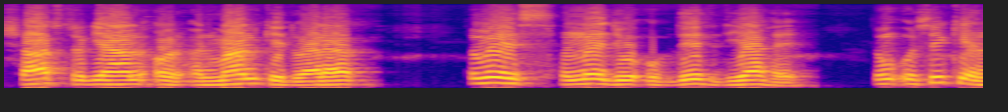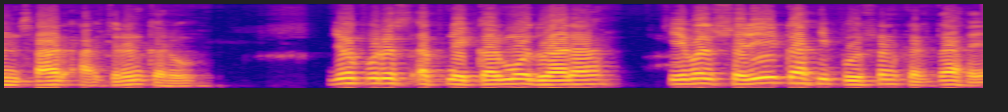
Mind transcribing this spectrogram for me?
शास्त्र ज्ञान और अनुमान के द्वारा तुम्हें इस समय जो उपदेश दिया है, तुम उसी के अनुसार आचरण करो। जो पुरुष अपने कर्मों द्वारा केवल शरीर का ही पोषण करता है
